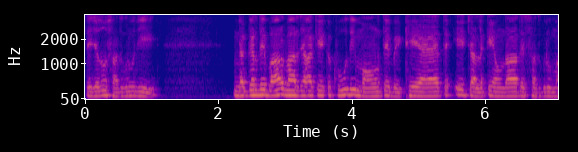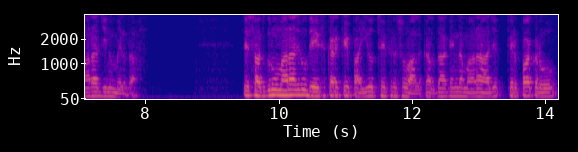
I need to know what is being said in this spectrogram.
ਤੇ ਜਦੋਂ ਸਤਿਗੁਰੂ ਜੀ ਨਗਰ ਦੇ ਬਾਹਰ-ਬਾਹਰ ਜਾ ਕੇ ਇੱਕ ਖੂਹ ਦੀ ਮੌਣ ਤੇ ਬੈਠੇ ਆ ਤੇ ਇਹ ਚੱਲ ਕੇ ਆਉਂਦਾ ਤੇ ਸਤਿਗੁਰੂ ਮਹਾਰਾਜ ਜੀ ਨੂੰ ਮਿਲਦਾ। ਤੇ ਸਤਿਗੁਰੂ ਮਹਾਰਾਜ ਨੂੰ ਦੇਖ ਕਰਕੇ ਭਾਈ ਉੱਥੇ ਫਿਰ ਸਵਾਲ ਕਰਦਾ, ਕਹਿੰਦਾ, ਮਹਾਰਾਜ, ਕਿਰਪਾ ਕਰੋ,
